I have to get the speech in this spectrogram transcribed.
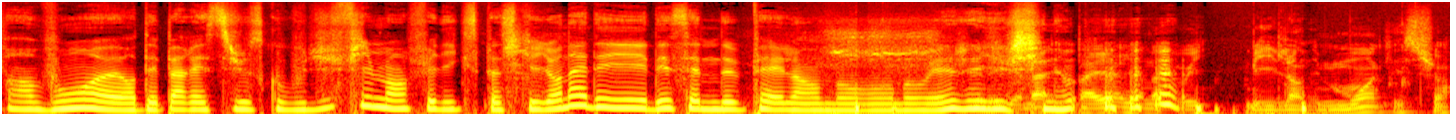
Enfin bon, euh, on n'est pas resté jusqu'au bout du film, hein, Félix, parce qu'il y en a des, des scènes de pelle hein, dans, dans Voyage à Yoshino. par ailleurs, il y en a, oui, mais il en est moins question.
